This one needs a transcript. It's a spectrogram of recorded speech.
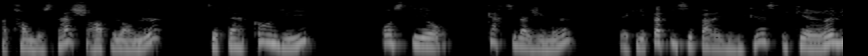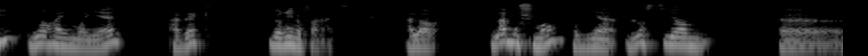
La trempe de Stache, rappelons-le, c'est un conduit osteo-cartilagineux et qui est tapissé par une muqueuse et qui relie l'oreille moyenne avec le rhinopharynx. Alors, l'abouchement, ou bien l'ostium euh,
